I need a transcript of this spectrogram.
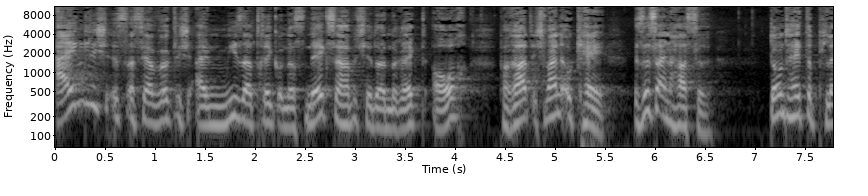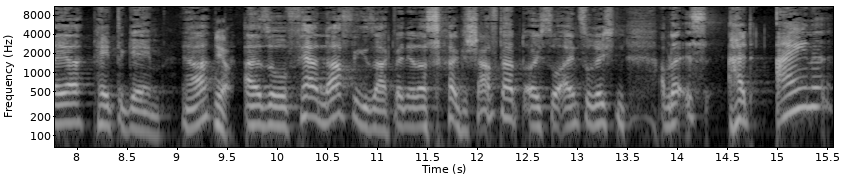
eigentlich ist das ja wirklich ein mieser Trick. Und das nächste habe ich hier dann direkt auch parat. Ich meine, okay, es ist ein Hustle. Don't hate the player, hate the game. Ja? Ja. Also fair enough, wie gesagt, wenn ihr das geschafft habt, euch so einzurichten. Aber da ist halt eine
